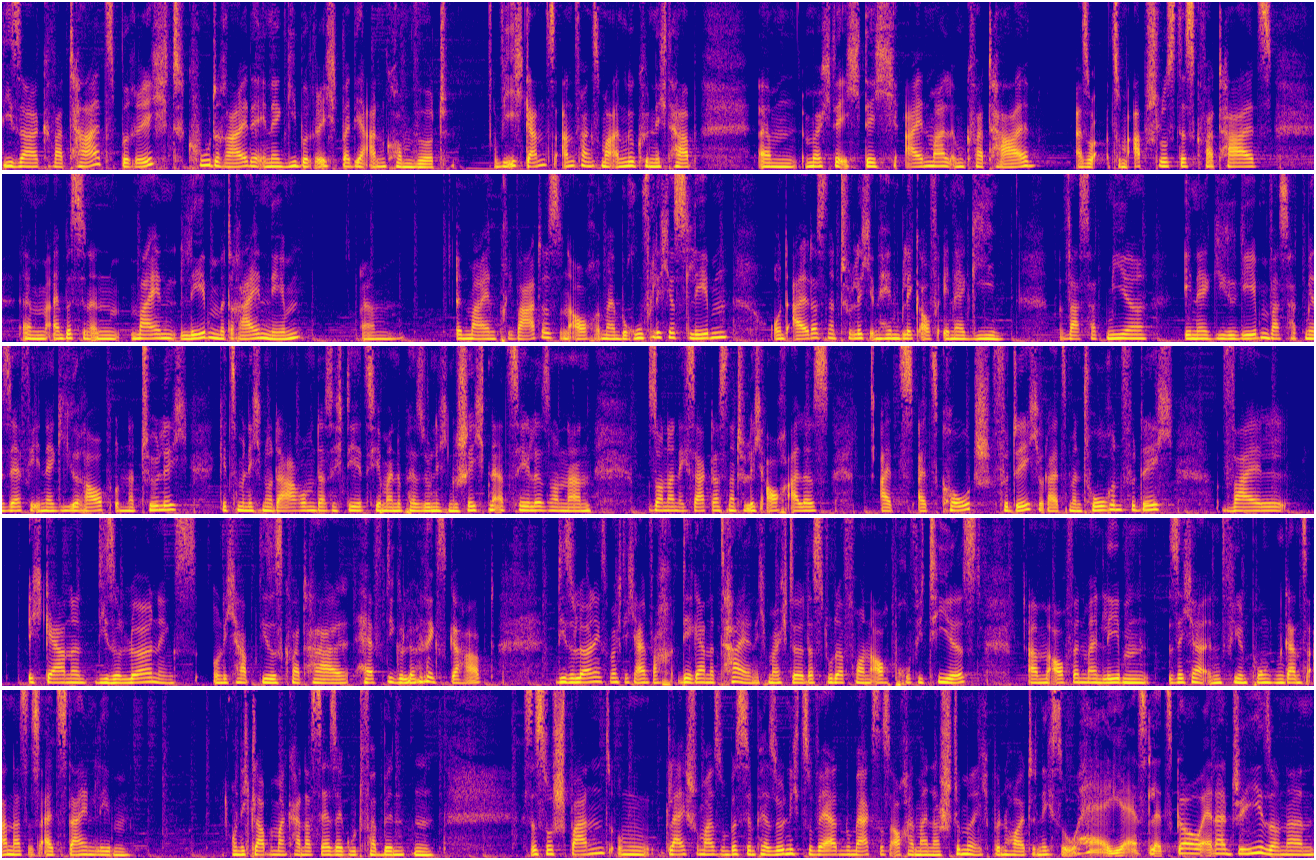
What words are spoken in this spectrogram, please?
dieser Quartalsbericht Q3, der Energiebericht, bei dir ankommen wird. Wie ich ganz anfangs mal angekündigt habe, ähm, möchte ich dich einmal im Quartal, also zum Abschluss des Quartals, ähm, ein bisschen in mein Leben mit reinnehmen, ähm, in mein privates und auch in mein berufliches Leben und all das natürlich in Hinblick auf Energie. Was hat mir Energie gegeben, was hat mir sehr viel Energie geraubt und natürlich geht es mir nicht nur darum, dass ich dir jetzt hier meine persönlichen Geschichten erzähle, sondern sondern ich sage das natürlich auch alles als als Coach für dich oder als Mentorin für dich, weil ich gerne diese Learnings und ich habe dieses Quartal heftige Learnings gehabt. Diese Learnings möchte ich einfach dir gerne teilen. Ich möchte, dass du davon auch profitierst, ähm, auch wenn mein Leben sicher in vielen Punkten ganz anders ist als dein Leben. Und ich glaube, man kann das sehr, sehr gut verbinden. Es ist so spannend, um gleich schon mal so ein bisschen persönlich zu werden. Du merkst es auch an meiner Stimme. Ich bin heute nicht so, hey, yes, let's go, Energy, sondern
